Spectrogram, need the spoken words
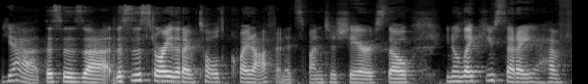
Yeah, this is uh, this is a story that I've told quite often. It's fun to share. So, you know, like you said, I have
